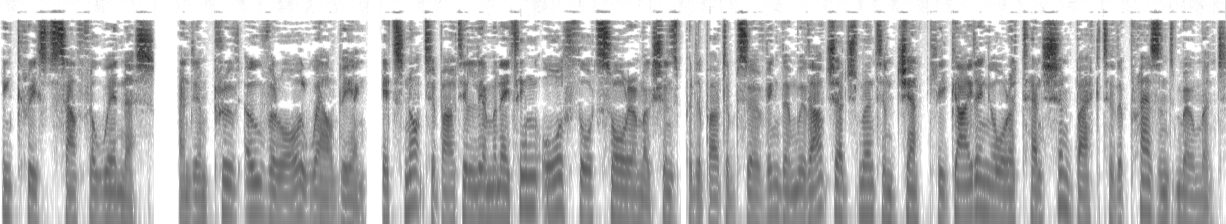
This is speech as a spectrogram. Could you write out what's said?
increased self-awareness, and improved overall well-being. It's not about eliminating all thoughts or emotions but about observing them without judgment and gently guiding your attention back to the present moment.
